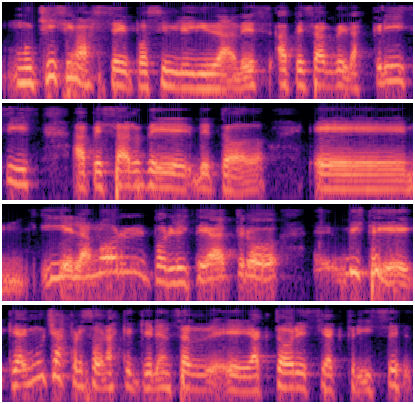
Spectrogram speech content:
muchísimas eh, posibilidades a pesar de las crisis, a pesar de, de todo. Eh, y el amor por el teatro, eh, viste que, hay muchas personas que quieren ser eh, actores y actrices.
